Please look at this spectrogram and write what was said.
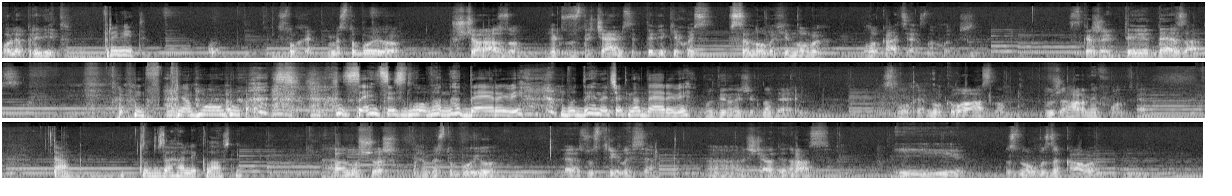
Оля, привіт! Привіт. Слухай, ми з тобою щоразу, як зустрічаємося, ти в якихось все нових і нових локаціях знаходишся. Скажи, ти де зараз? В прямому сенсі слова на дереві. Будиночок на дереві. Будиночок на дереві. Слухай, ну класно, дуже гарний фон в тебе. Так, тут взагалі класно. А, ну що ж, ми з тобою е, зустрілися е, ще один раз і знову за кавою.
